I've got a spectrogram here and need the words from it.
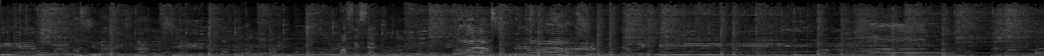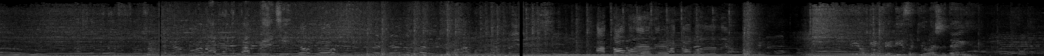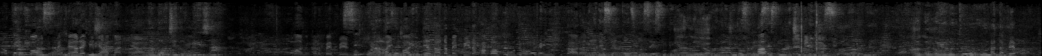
E eu mando sinais pra você. Feliz aqui hoje? Tem? É o que Tem alguém cansado aqui alegria, já? rapaziada. Tá bom de dormir já? Mano, eu quero beber, Cinco viu? Lá embaixo não tem nada, bebida, acabou tudo. Que isso, cara? Agradecer a todos vocês que ali, ó. Tô sabendo que vocês estão na segunda, né? Tô acompanhando tudo. Tá bêbado?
